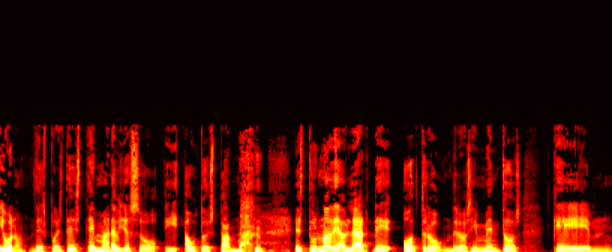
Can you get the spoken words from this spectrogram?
Y bueno, después de este maravilloso y auto-spam, es turno de hablar de otro de los inventos que,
